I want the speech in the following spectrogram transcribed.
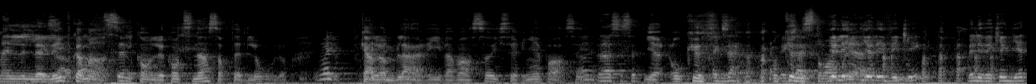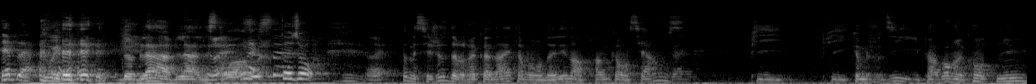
Mais le, livre ententes. commençait, le, con- le continent sortait de l'eau. là. Ouais. Quand l'homme blanc arrive, avant ça, il s'est rien passé. Ah, c'est ça. Il n'y a aucune, Exact. aucune Exact. histoire Il y, a les, il y a les réelle. Vikings, mais les Vikings, ils étaient blancs. de blanc à blanc l'histoire. Ouais, toujours. Mais c'est juste de le reconnaître à un moment donné, d'en prendre conscience. Exact. Puis, puis, comme je vous dis, il peut avoir un contenu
